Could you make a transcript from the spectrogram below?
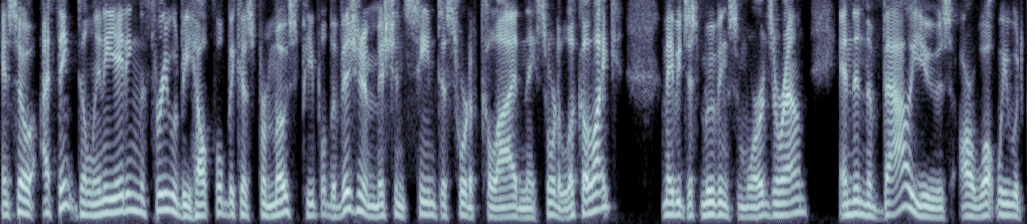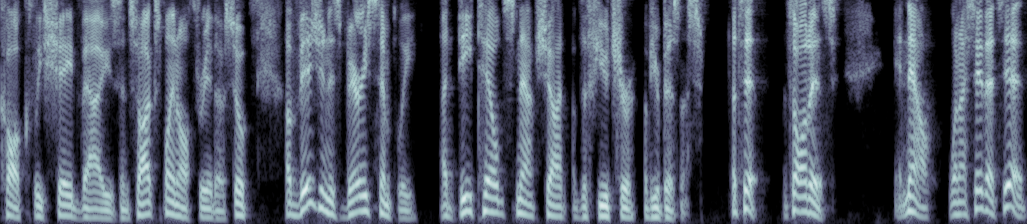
And so I think delineating the three would be helpful because for most people, the vision and mission seem to sort of collide and they sort of look alike, maybe just moving some words around. And then the values are what we would call cliched values. And so I'll explain all three of those. So a vision is very simply a detailed snapshot of the future of your business. That's it. That's all it is. Now, when I say that's it,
